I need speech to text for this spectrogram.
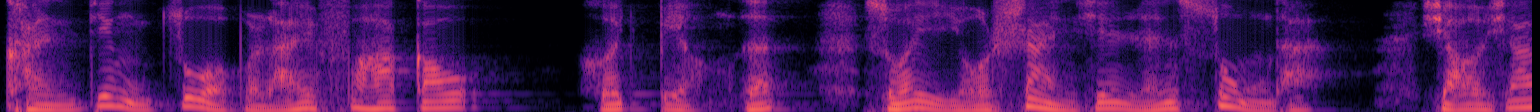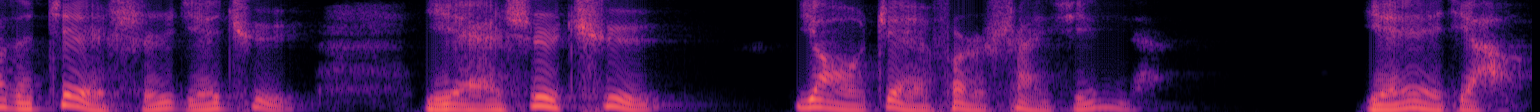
肯定做不来发糕和饼子，所以有善心人送他。小瞎子这时节去，也是去要这份善心的。爷爷讲：“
